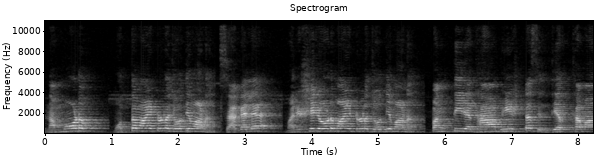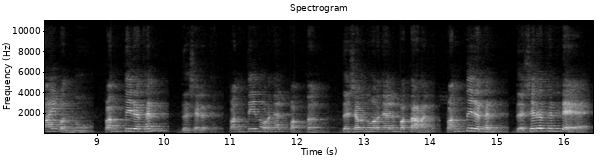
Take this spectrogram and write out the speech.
നമ്മോട് മൊത്തമായിട്ടുള്ള ചോദ്യമാണ്. സകല മനുഷ്യരോടുമായിട്ടുള്ള ചോദ്യമാണ്. പങ്ക്തിരഥാഭീഷ്ട സിദ്ധ്യർത്ഥമായി വന്നു. പങ്ക്തിരഥൻ ദശരഥൻ. പങ്ക്തി എന്ന് പറഞ്ഞാൽ പത്ത്. ദശം എന്ന് പറഞ്ഞാലും പത്താണല്ലോ. പന്തിരഥൻ ദശരഥന്റെ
